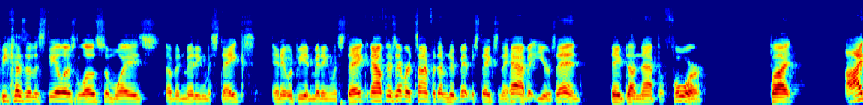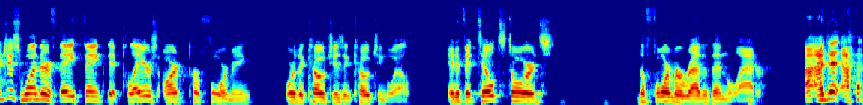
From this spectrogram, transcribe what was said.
Because of the Steelers' loathsome ways of admitting mistakes, and it would be admitting mistake. Now, if there's ever a time for them to admit mistakes, and they have at year's end, they've done that before. But I just wonder if they think that players aren't performing or the coach isn't coaching well. And if it tilts towards the former rather than the latter. I, I did I,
